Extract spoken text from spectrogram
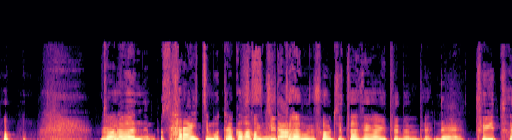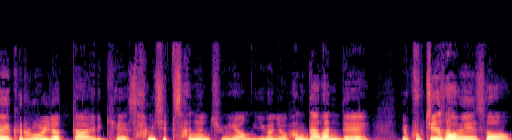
저는 살아있지 못할 것 같습니다. 섬찟한, 섬찟한 생각이 드는데. 네. 트위터에 글을 올렸다 이렇게 34년 중형 이건 좀 황당한데 이 국제사회에서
